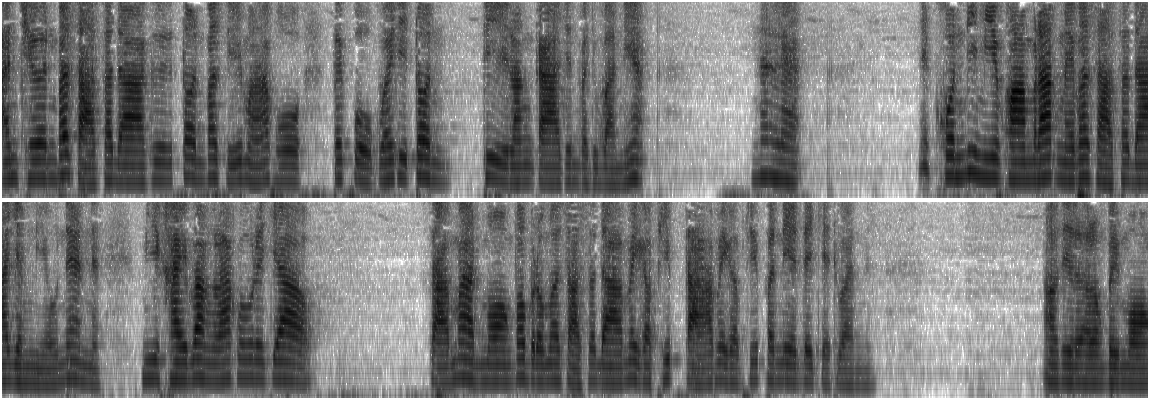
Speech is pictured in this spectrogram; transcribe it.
อัญเชิญพระศาสดาคือต้นพระศรีมหาโพธิ์ไปปลูกไว้ที่ต้นที่ลังกาจนปัจจุบันเนี้ยนั่นแหละนี่คนที่มีความรักในพระศาสดาอย่างเหนียวแน่นเนี่ย มีใครบ้างรักพระพุทธเจ้า สามารถมองพระบรมศาสดาไม่กับพริบตาไม่กับพริบพระเนตรได้เจ็ดวัน เอาที่เราลองไปมอง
